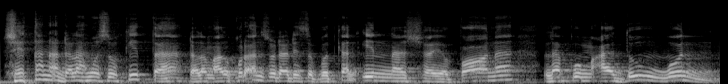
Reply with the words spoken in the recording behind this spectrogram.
Setan adalah musuh kita. Dalam Al-Quran sudah disebutkan Inna syaitana lakum aduwun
